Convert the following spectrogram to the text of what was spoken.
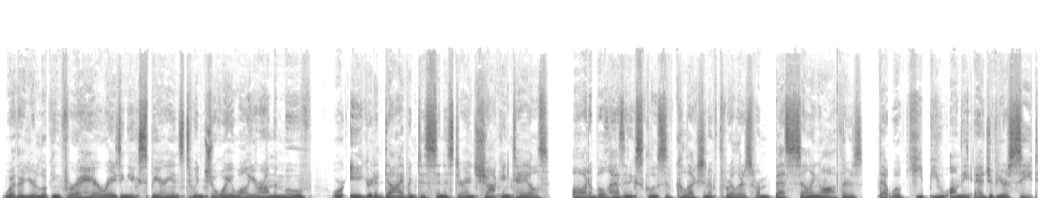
whether you're looking for a hair-raising experience to enjoy while you're on the move or eager to dive into sinister and shocking tales Audible has an exclusive collection of thrillers from best-selling authors that will keep you on the edge of your seat.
